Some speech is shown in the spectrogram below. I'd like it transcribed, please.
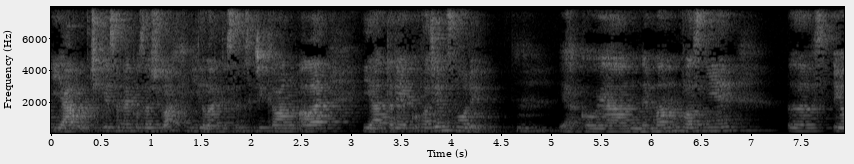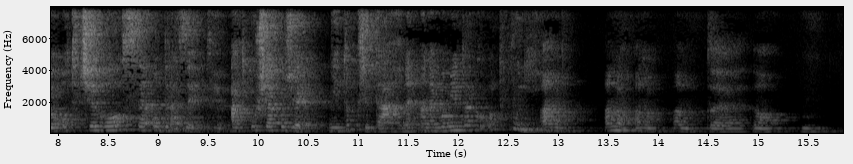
já určitě jsem jako zažila chvíle, kdy jsem si říkala, no ale já tady jako vařím z vody. Mm. Jako já nemám vlastně Eh, jo, od čeho se odrazit. Ať už jako, že mě to přitáhne, anebo mě to jako odpudí. Ano, ano, ano, ano, to je, no. Hm.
